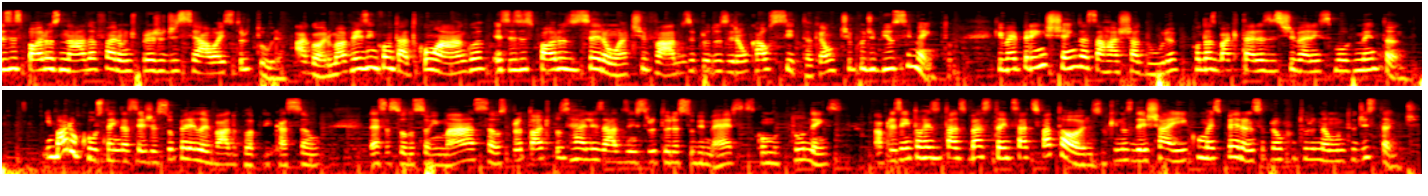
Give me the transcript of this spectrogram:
esses esporos nada farão de prejudicial à estrutura. Agora, uma vez em contato com água, esses esporos serão ativados e produzirão calcita, que é um tipo de biocimento, que vai preenchendo essa rachadura quando as bactérias estiverem se movimentando. Embora o custo ainda seja super elevado pela aplicação dessa solução em massa, os protótipos realizados em estruturas submersas, como túneis, apresentam resultados bastante satisfatórios, o que nos deixa aí com uma esperança para um futuro não muito distante.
